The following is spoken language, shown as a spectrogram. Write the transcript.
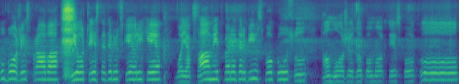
у Божих справах і очистити людські гріхи, бо як сам він перетерпів спокусу, то може допомогти спокушуваним.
